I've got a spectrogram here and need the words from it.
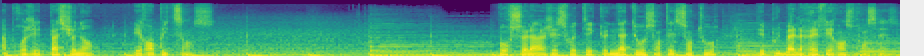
Un projet passionnant et rempli de sens. Pour cela, j'ai souhaité que Nateo Santé s'entoure des plus belles références françaises.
